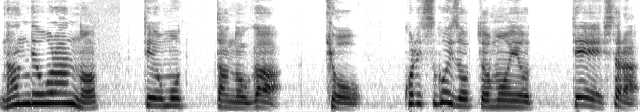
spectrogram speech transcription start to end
なんでおらんのって思ったのが今日。これすごいぞって思うよって、したら、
